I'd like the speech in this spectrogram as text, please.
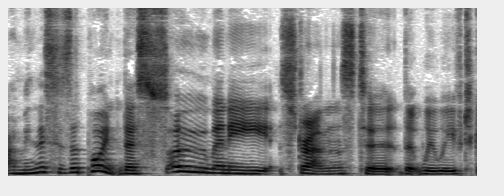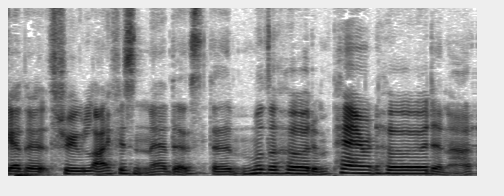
I mean, this is the point. There's so many strands to that we weave together through life, isn't there? There's the motherhood and parenthood, and our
